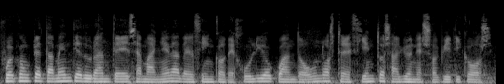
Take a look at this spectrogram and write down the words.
Fue concretamente durante esa mañana del 5 de julio cuando unos 300 aviones soviéticos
